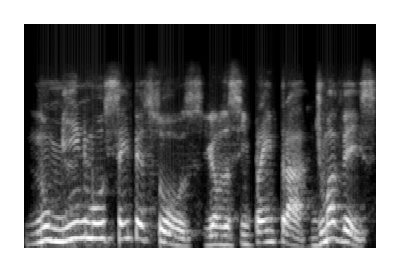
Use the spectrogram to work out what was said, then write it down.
No mínimo 100 pessoas, digamos assim, para entrar, de uma vez.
